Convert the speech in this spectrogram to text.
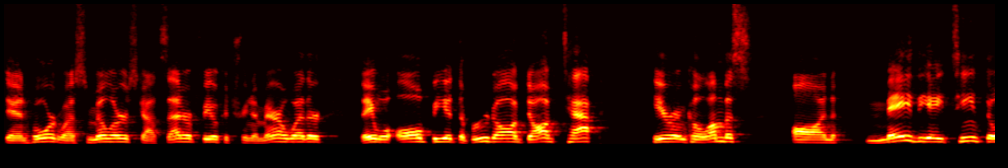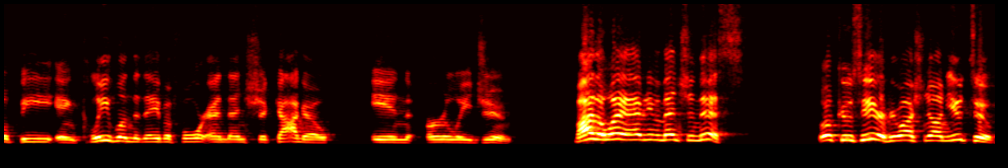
Dan Hoard, Wes Miller, Scott Satterfield, Katrina Merriweather, they will all be at the Brewdog Dog Tap here in Columbus on May the 18th. They'll be in Cleveland the day before and then Chicago in early June. By the way, I haven't even mentioned this. Look who's here if you're watching on YouTube.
